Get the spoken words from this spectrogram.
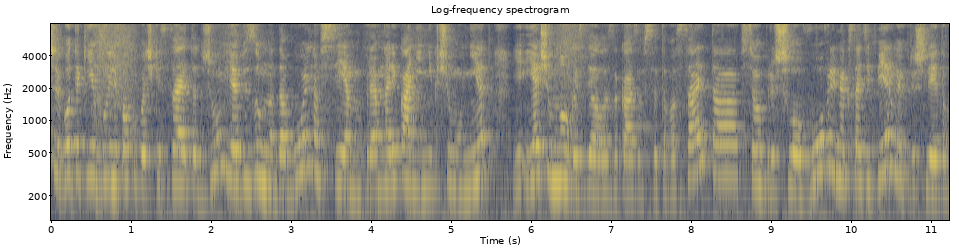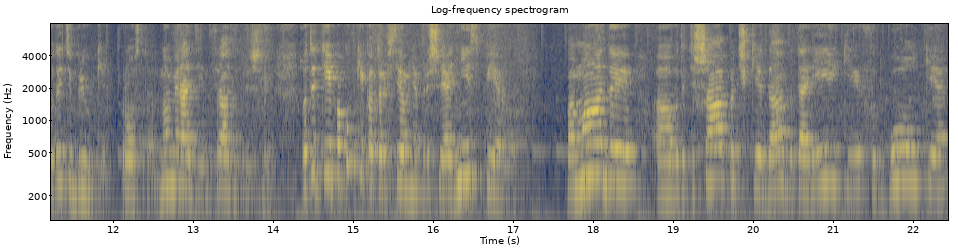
Хорошие, вот такие были покупочки с сайта Joom, я безумно довольна всем, прям нареканий ни к чему нет, я еще много сделала заказов с этого сайта, все пришло вовремя, кстати, первые пришли, это вот эти брюки, просто номер один, сразу пришли, вот эти покупки, которые все у меня пришли, одни из первых, помады, а, вот эти шапочки, да, батарейки, футболки,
